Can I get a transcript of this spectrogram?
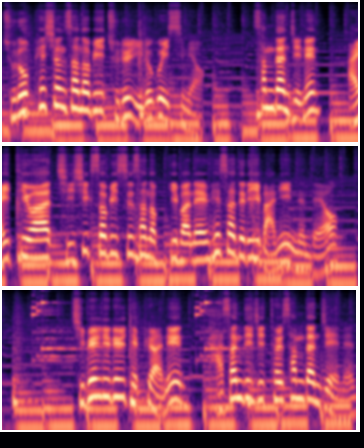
주로 패션 산업이 주를 이루고 있으며 3단지는 IT와 지식 서비스 산업 기반의 회사들이 많이 있는데요. 지벨리를 대표하는 가산 디지털 3단지에는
